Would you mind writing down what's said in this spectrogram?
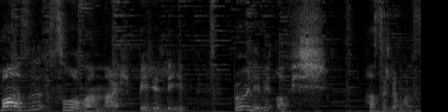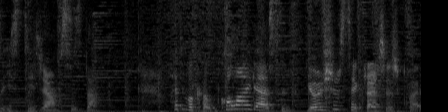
Bazı sloganlar belirleyip böyle bir afiş hazırlamanızı isteyeceğim sizden. Hadi bakalım kolay gelsin. Görüşürüz tekrar çocuklar.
